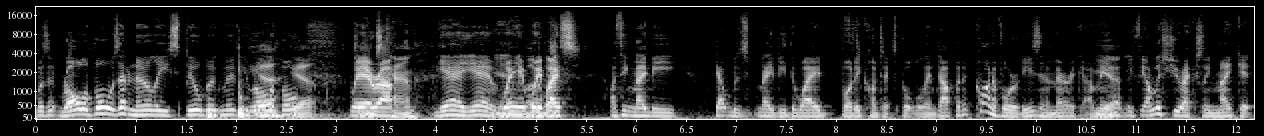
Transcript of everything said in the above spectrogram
was it Rollerball? Was that an early Spielberg movie, Rollerball? Yeah, where James um, yeah, yeah, yeah, where, where base, I think maybe that was maybe the way body contact sport will end up, and it kind of already is in America. I mean, yeah. if unless you actually make it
